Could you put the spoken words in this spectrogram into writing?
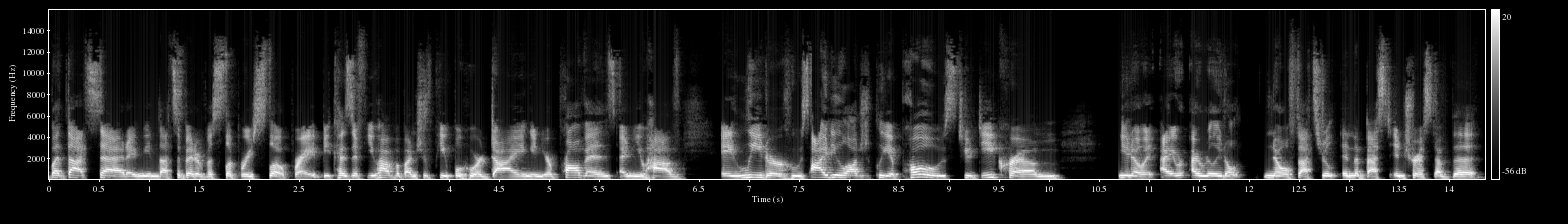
but that said, I mean, that's a bit of a slippery slope, right? Because if you have a bunch of people who are dying in your province and you have a leader who's ideologically opposed to decrim, you know, I, I really don't know if that's in the best interest of the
